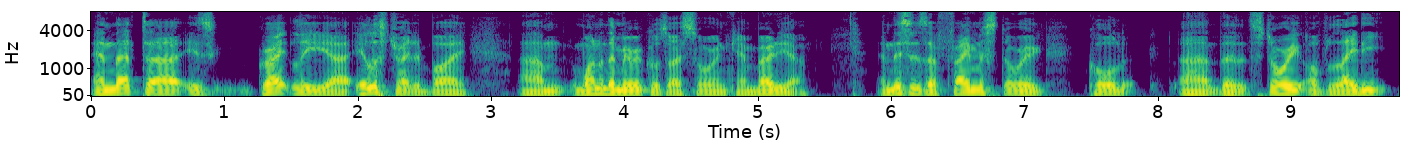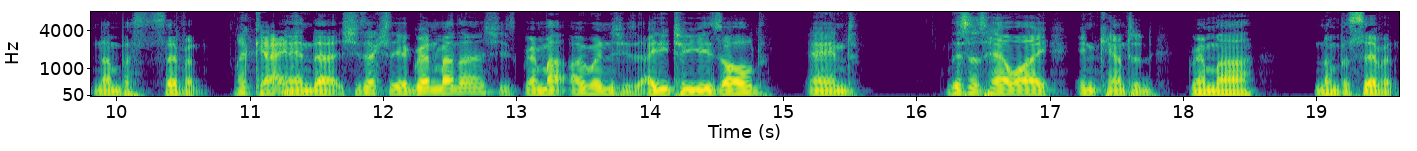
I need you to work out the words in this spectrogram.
And that uh, is greatly uh, illustrated by um, one of the miracles I saw in Cambodia. And this is a famous story called uh, the story of Lady Number Seven. Okay. And uh, she's actually a grandmother. She's Grandma Owen. She's 82 years old. And this is how I encountered Grandma Number Seven.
